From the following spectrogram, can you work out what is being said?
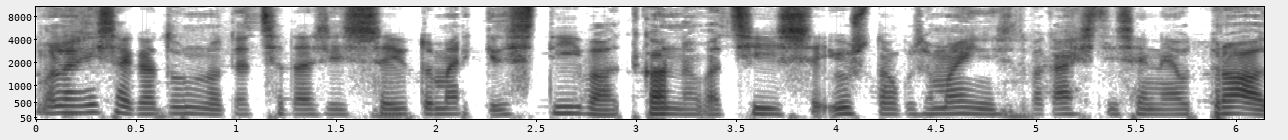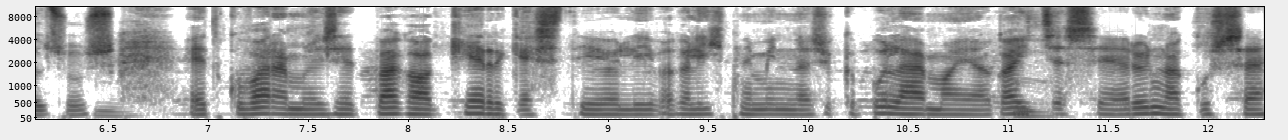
ma olen ise ka tundnud, et seda siis jutumärkides tiivad kannavad siis just nagu sa mainisid väga hästi, see neutraalsus mm.. et kui varem oli see, et väga kergesti oli väga lihtne minna sihuke põlema ja kaitsesse ja rünnakusse,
